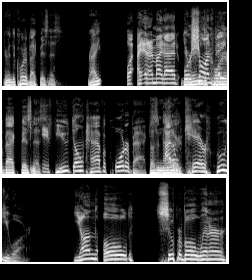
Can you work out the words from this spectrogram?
you're in the quarterback business, right? Well, I, and I might add, You're or Sean Payton, quarterback business. if you don't have a quarterback, Doesn't matter. I don't care who you are. Young, old, Super Bowl winner,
